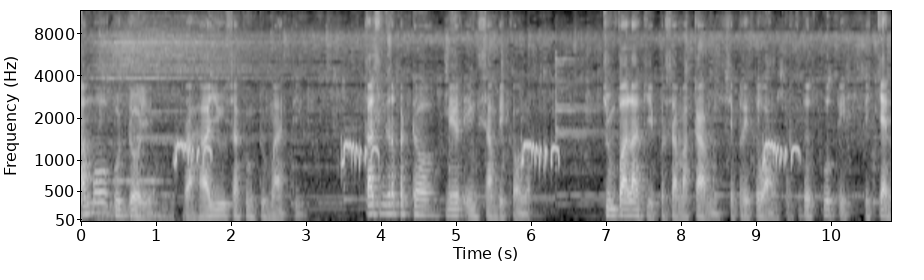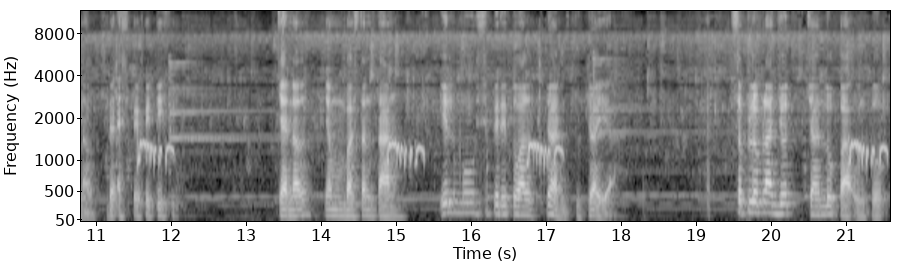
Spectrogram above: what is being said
Namo Buddhaya Rahayu Sagung Dumadi. Kalsing Repedo Nir Ing Sambikolo Jumpa lagi bersama kami spiritual bertutut putih di channel The SPP TV Channel yang membahas tentang ilmu spiritual dan budaya. Sebelum lanjut jangan lupa untuk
